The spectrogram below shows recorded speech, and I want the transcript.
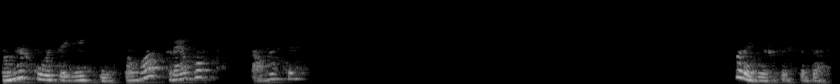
Поміркуйте, які слова треба ставити. Перевірте себе.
